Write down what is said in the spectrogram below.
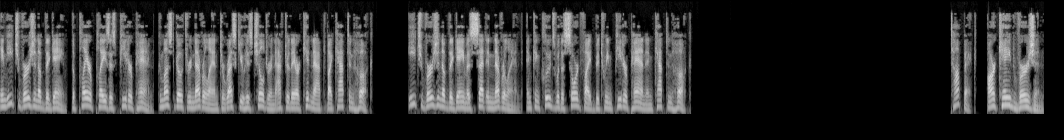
In each version of the game, the player plays as Peter Pan, who must go through Neverland to rescue his children after they are kidnapped by Captain Hook. Each version of the game is set in Neverland, and concludes with a swordfight between Peter Pan and Captain Hook. Arcade version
